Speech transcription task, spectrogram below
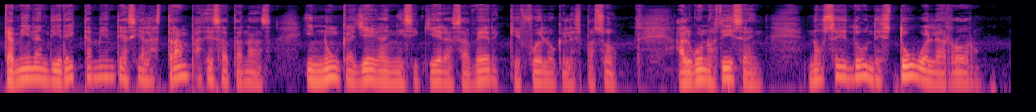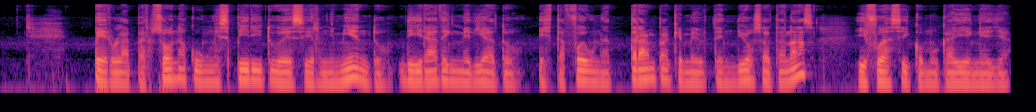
Caminan directamente hacia las trampas de Satanás y nunca llegan ni siquiera a saber qué fue lo que les pasó. Algunos dicen, no sé dónde estuvo el error, pero la persona con un espíritu de discernimiento dirá de inmediato, esta fue una trampa que me tendió Satanás y fue así como caí en ella.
